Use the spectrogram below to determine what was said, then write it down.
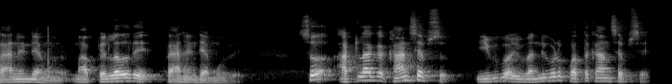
pan India movie. మా పిల్లలది పాన్ ఇండియా మూవీ. సో అట్లాగా కాన్సెప్ట్స్ ఇవి కూడా ఇవన్నీ కూడా కొత్త కాన్సెప్ట్సే.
